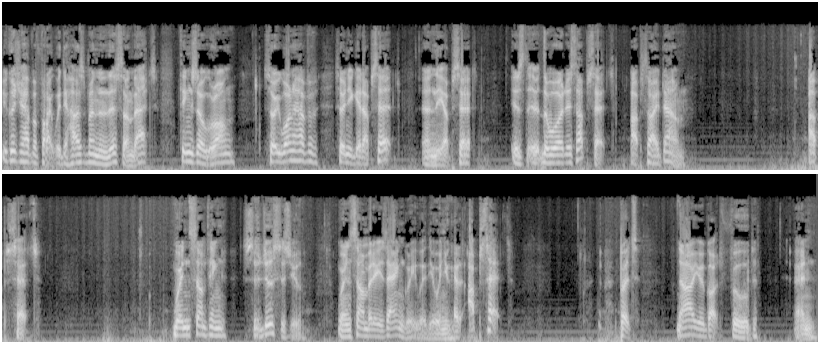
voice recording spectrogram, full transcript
because you have a fight with your husband and this and that. Things are wrong. So you want to have a, so you get upset, and the upset is the, the word is upset, upside down. Upset when something seduces you, when somebody is angry with you and you get upset. But now you've got food and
